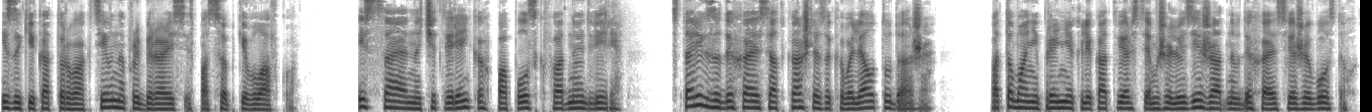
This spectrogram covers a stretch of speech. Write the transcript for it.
языки которого активно пробирались из подсобки в лавку. Исайя на четвереньках пополз к входной двери. Старик, задыхаясь от кашля, заковылял туда же. Потом они приникли к отверстиям жалюзи, жадно вдыхая свежий воздух.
